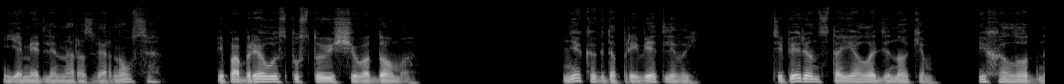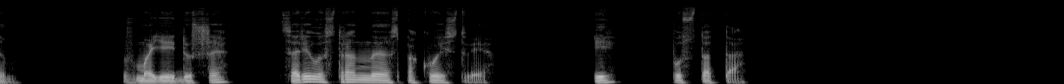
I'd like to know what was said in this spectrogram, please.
Я медленно развернулся и побрел из пустующего дома. Некогда приветливый, теперь он стоял одиноким и холодным. В моей душе царило странное спокойствие и пустота.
